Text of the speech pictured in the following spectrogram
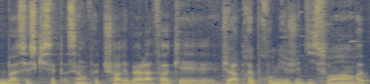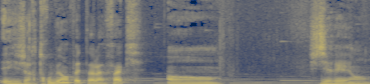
Bah, c'est ce qui s'est passé en fait. Je suis arrivé à la fac et puis après premier jeudi soir et j'ai retrouvé en fait à la fac en je dirais en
